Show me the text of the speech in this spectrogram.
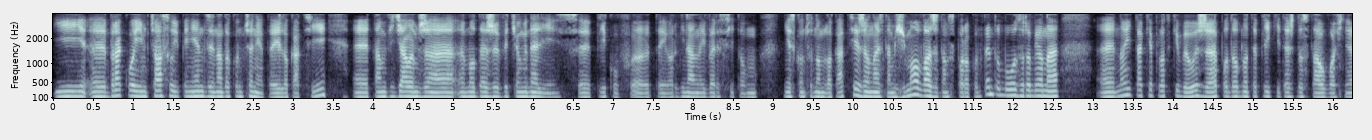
i e, brakło im czasu i pieniędzy na dokończenie tej lokacji. E, tam widziałem, że moderzy wyciągnęli z plików e, tej oryginalnej wersji tą nieskończoną lokację, że ona jest tam zimowa, że tam sporo kontentu było zrobione, e, no i takie plotki były, że podobno te pliki też dostał właśnie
